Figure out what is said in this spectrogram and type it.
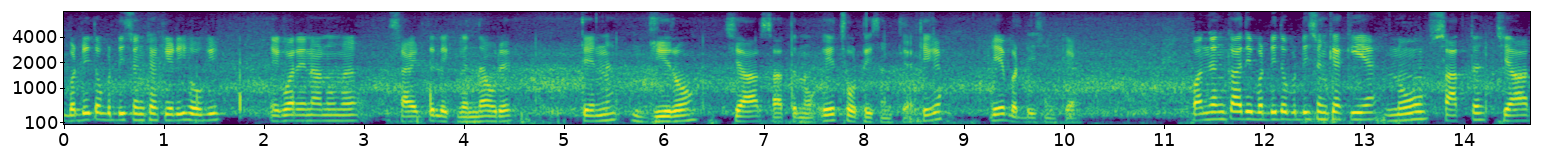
ਵੱਡੀ ਤੋਂ ਵੱਡੀ ਸੰਖਿਆ ਕਿਹੜੀ ਹੋਗੀ ਇੱਕ ਵਾਰ ਇਹਨਾਂ ਨੂੰ ਮੈਂ ਸਾਈਡ ਤੇ ਲਿਖ ਲੈਂਦਾ ਉਰੇ। 3 0 4 7 9 ਇਹ ਛੋਟੀ ਸੰਖਿਆ, ਠੀਕ ਹੈ? ਇਹ ਵੱਡੀ ਸੰਖਿਆ। ਪੰਜ ਅੰਕਾਂ ਦੀ ਵੱਡੀ ਤੋਂ ਵੱਡੀ ਸੰਖਿਆ ਕੀ ਹੈ? 9 7 4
